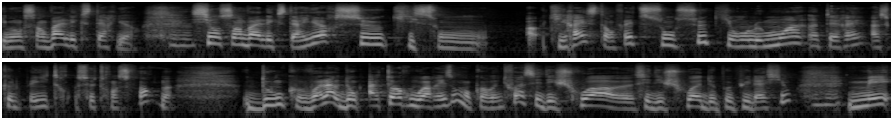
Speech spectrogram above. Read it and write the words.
et on s'en va à l'extérieur. Si on s'en va à l'extérieur, ceux qui sont qui restent en fait sont ceux qui ont le moins intérêt à ce que le pays tr- se transforme. Donc voilà, donc à tort ou à raison, encore une fois, c'est des choix, euh, c'est des choix de population. Mais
